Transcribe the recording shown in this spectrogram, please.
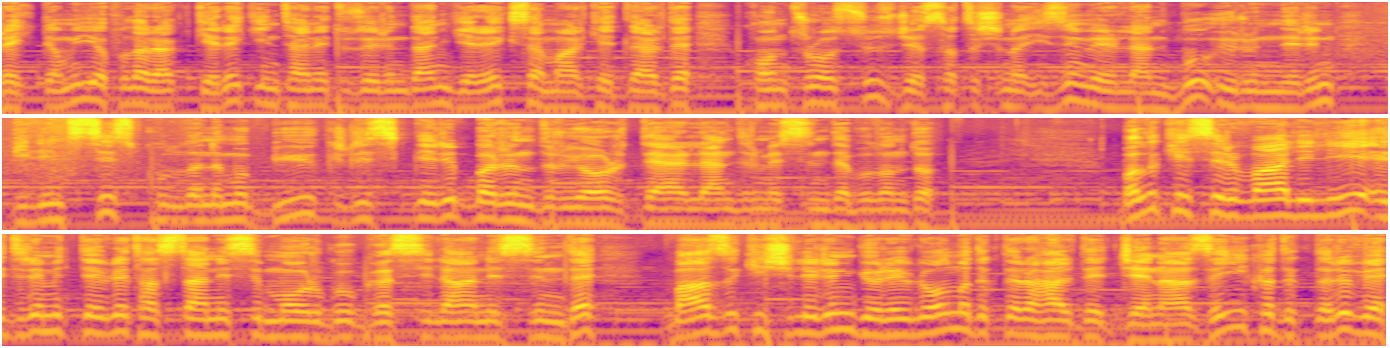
reklamı yapılarak gerek internet üzerinden gerekse marketlerde kontrolsüzce satışına izin verilen bu ürünlerin bilinçsiz kullanımı büyük riskleri barındırıyor değerlendirmesinde bulundu. Balıkesir Valiliği Edremit Devlet Hastanesi morgu gasilhanesinde bazı kişilerin görevli olmadıkları halde cenaze yıkadıkları ve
